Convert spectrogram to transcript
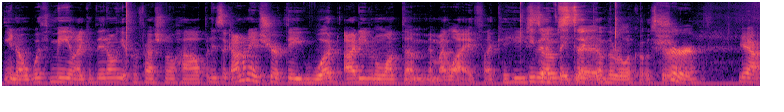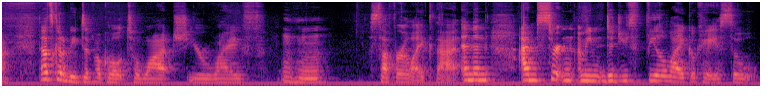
you know, with me, like if they don't get professional help, and he's like, I'm not even sure if they would, I'd even want them in my life. Like he's Even so sick did. of the roller coaster. Sure. Yeah. That's going to be difficult to watch your wife mm-hmm. suffer like that. And then I'm certain, I mean, did you feel like, okay, so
